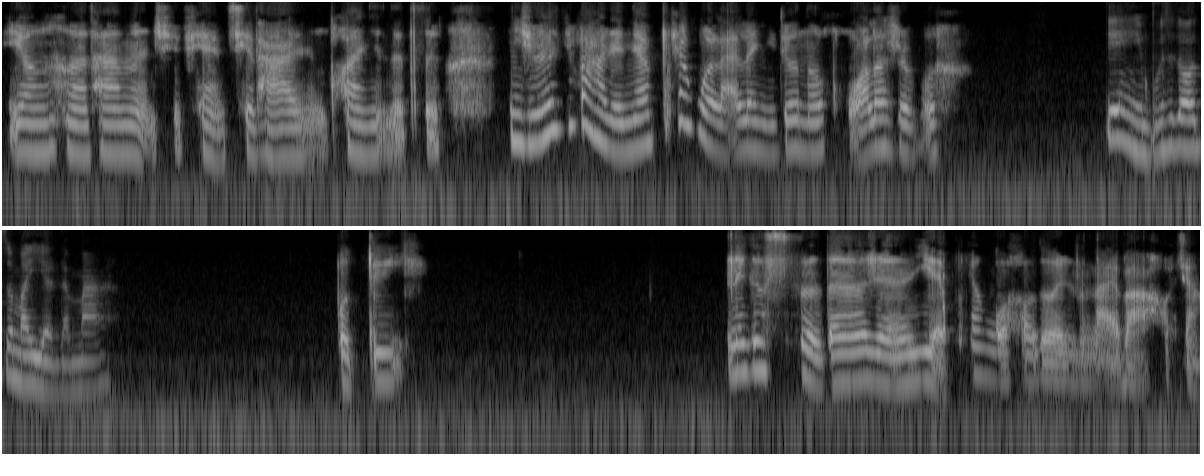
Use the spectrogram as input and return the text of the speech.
迎合他们去骗其他人换你的自由，你觉得你把人家骗过来了，你就能活了是不？电影不是都这么演的吗？不对，那个死的人也骗过好多人来吧，好像，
